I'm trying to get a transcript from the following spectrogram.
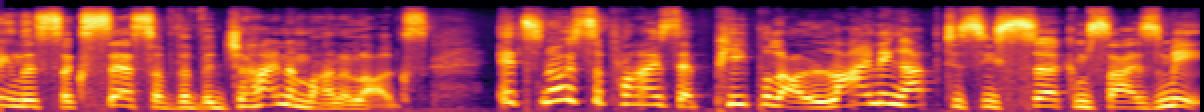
Considering the success of the vagina monologues, it's no surprise that people are lining up to see Circumcise Me.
